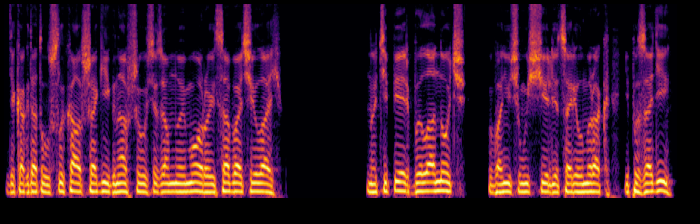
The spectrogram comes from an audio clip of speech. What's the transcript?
где когда-то услыхал шаги гнавшегося за мной мора и собачий лай. Но теперь была ночь, в вонючем ущелье царил мрак, и позади,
